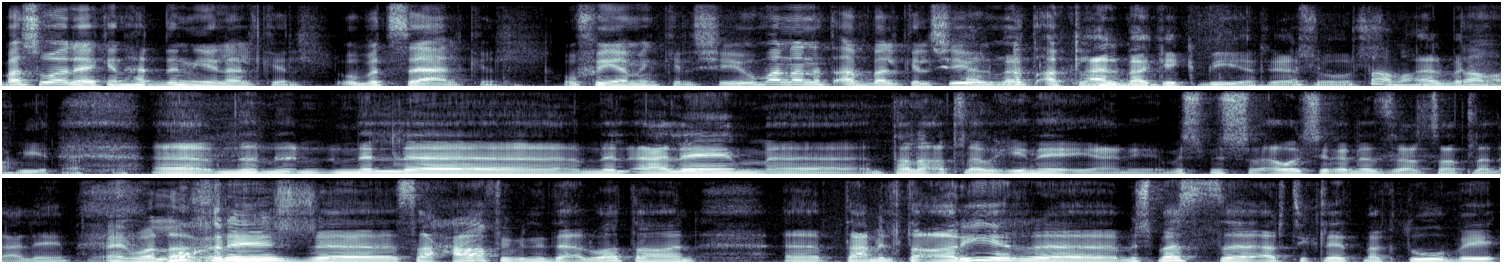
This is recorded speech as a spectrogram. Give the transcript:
بس ولكن هالدنيا للكل وبتساع الكل. وفيها من كل شيء وبدنا نتقبل كل شيء ونتأقلم. قلبك كبير يا جورج. طبعاً، قلبك طبعاً. كبير. آه من من من الإعلام آه انطلقت للغناء يعني. مش مش أول شيء غنيت رجعت للإعلام. إيه والله مخرج آه صحافي بنداء الوطن. بتعمل تقارير آه مش بس آه ارتكلات مكتوبة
